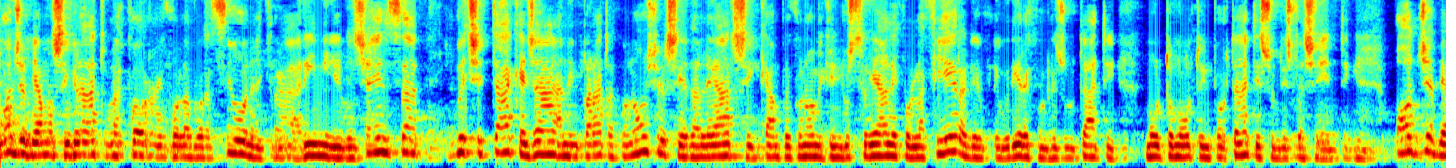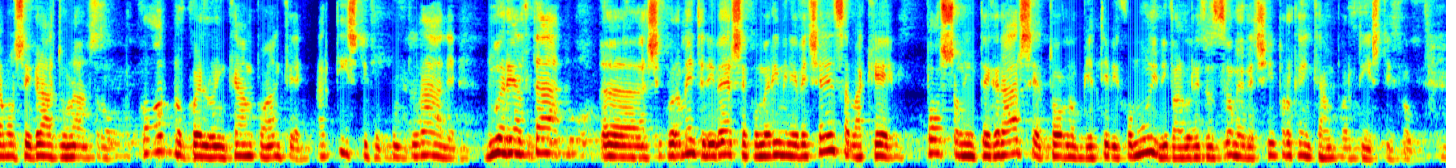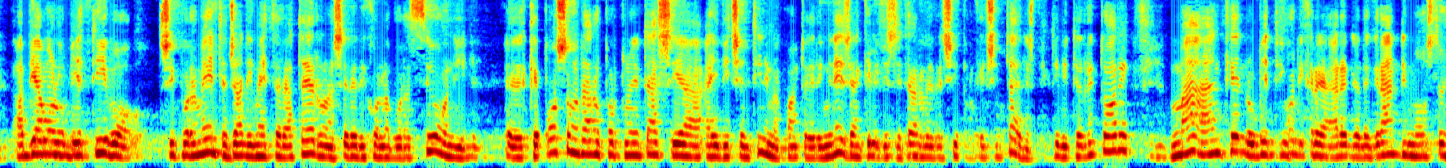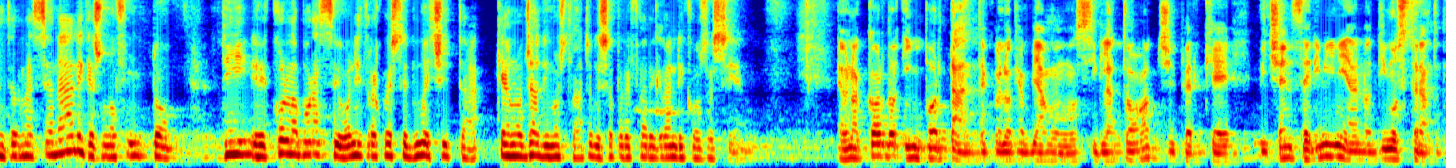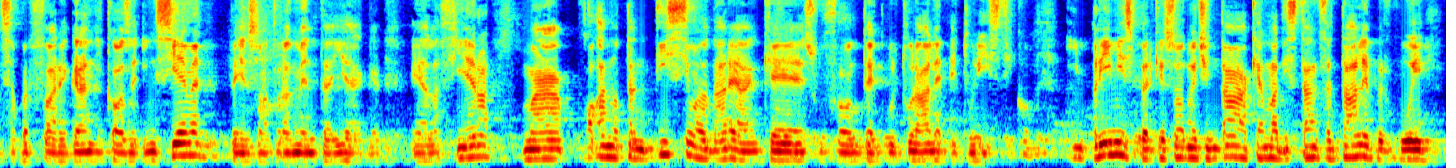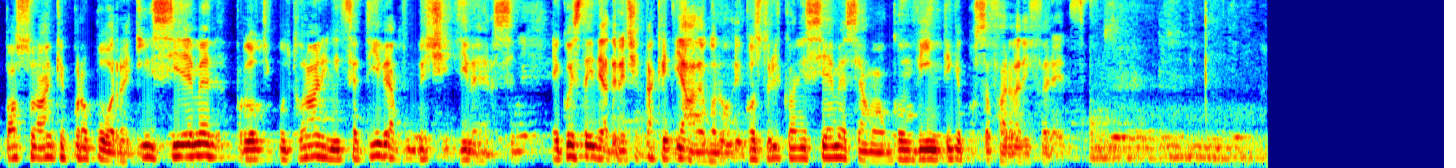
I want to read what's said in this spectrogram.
Oggi abbiamo siglato un accordo di collaborazione tra Rimini e Vicenza, due città che già hanno imparato a conoscersi ed allearsi in campo economico e industriale con la fiera, devo dire con risultati molto molto importanti e soddisfacenti. Oggi abbiamo siglato un altro accordo, quello in campo anche artistico, culturale, due realtà eh, sicuramente diverse come Rimini e Vicenza, ma che possono integrarsi attorno a obiettivi comuni di valorizzazione reciproca in campo artistico. Abbiamo l'obiettivo sicuramente già di mettere a terra una serie di collaborazioni eh, che possono dare opportunità sia ai vicentini ma quanto ai riminesi anche di visitare le reciproche città e i rispettivi territori, ma anche l'obiettivo di creare delle grandi mostre internazionali che sono frutto di eh, collaborazioni tra queste due città che hanno già dimostrato di sapere fare grandi cose assieme. È un accordo importante quello che abbiamo siglato oggi perché Vicenza e Rimini hanno dimostrato di saper fare grandi cose insieme, penso naturalmente a IEG e alla fiera, ma hanno tantissimo da dare anche sul fronte culturale e turistico. In primis perché sono due città che hanno una distanza tale per cui possono anche proporre insieme prodotti culturali, iniziative a pubblici diversi. E questa idea delle città che dialogano e costruiscono insieme siamo convinti che possa fare la differenza.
